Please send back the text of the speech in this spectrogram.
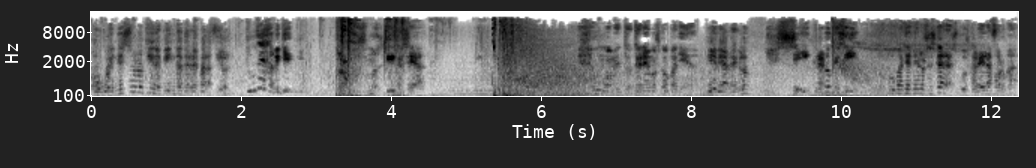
Owen, eso no tiene pinta de reparación. Tú déjame que... ¡Maldita sea! Un momento, tenemos compañía. ¿Tiene arreglo? Sí, claro que sí. Ocúpate de los escaras, buscaré la forma.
